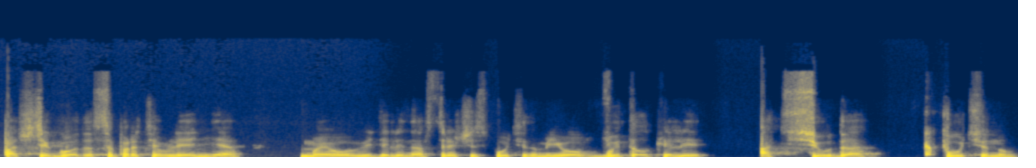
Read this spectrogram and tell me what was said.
почти года сопротивления мы его увидели на встрече с Путиным. Его вытолкали отсюда к Путину.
